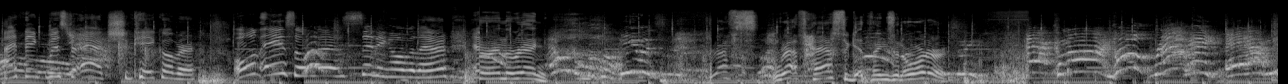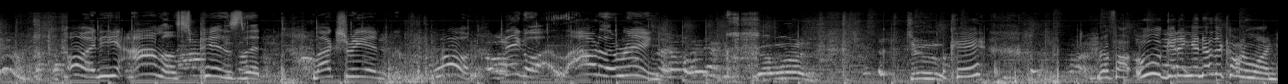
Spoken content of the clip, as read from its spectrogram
I think Mr. X should take over. Old Ace over there is sitting over there. and- They're in the ring. He was. Refs, ref has to get things in order. Ah, come on. Help, ref. Hey, ah. Oh, and he almost pins the luxury and whoa, they go out of the ring. Go one, two, Okay. Out. Ooh, getting another of one.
